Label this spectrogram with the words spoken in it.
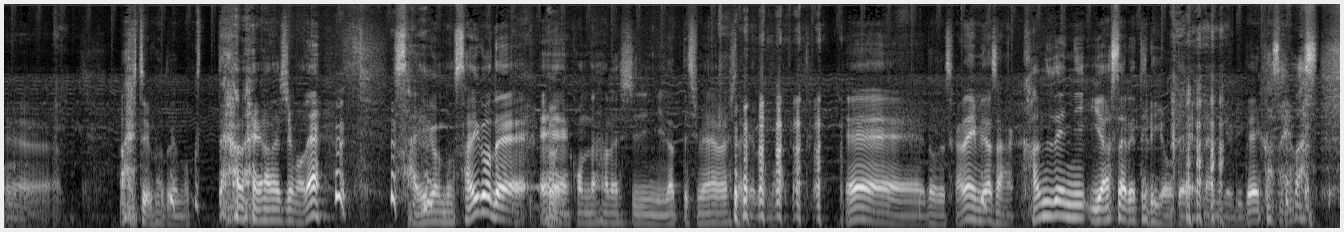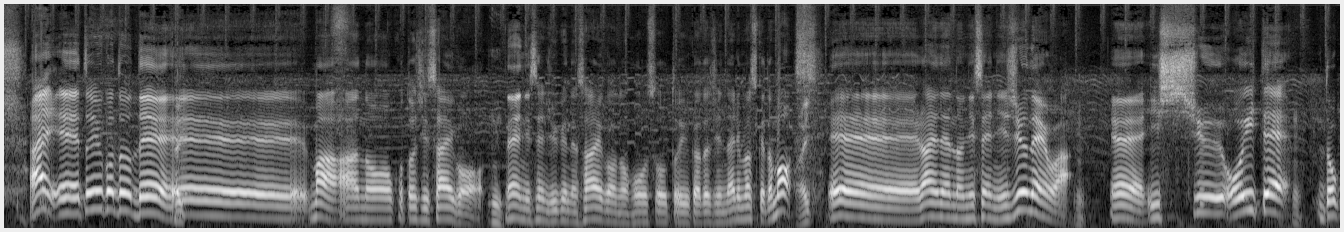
えーはいということでもうくったらない話もね。最後の最後で、えーこんな話になってしまいましたけども、えーどうですかね。皆さん完全に癒されてるようで何よりでございます。はい、えーということで、えーまああの今年最後、ね2019年最後の放送という形になりますけども、はい。えー来年の2020年は、えー一周置いてどっ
